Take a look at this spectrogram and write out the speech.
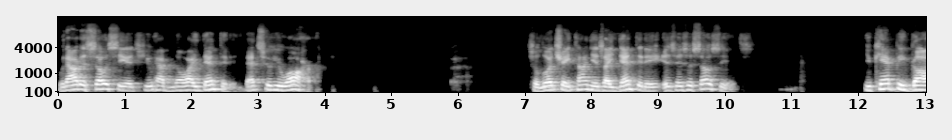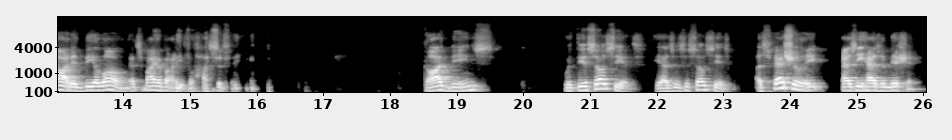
Without associates, you have no identity. That's who you are. So Lord Chaitanya's identity is his associates. You can't be God and be alone. That's Mayavadi philosophy. God means with the associates. He has his associates, especially as he has a mission.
